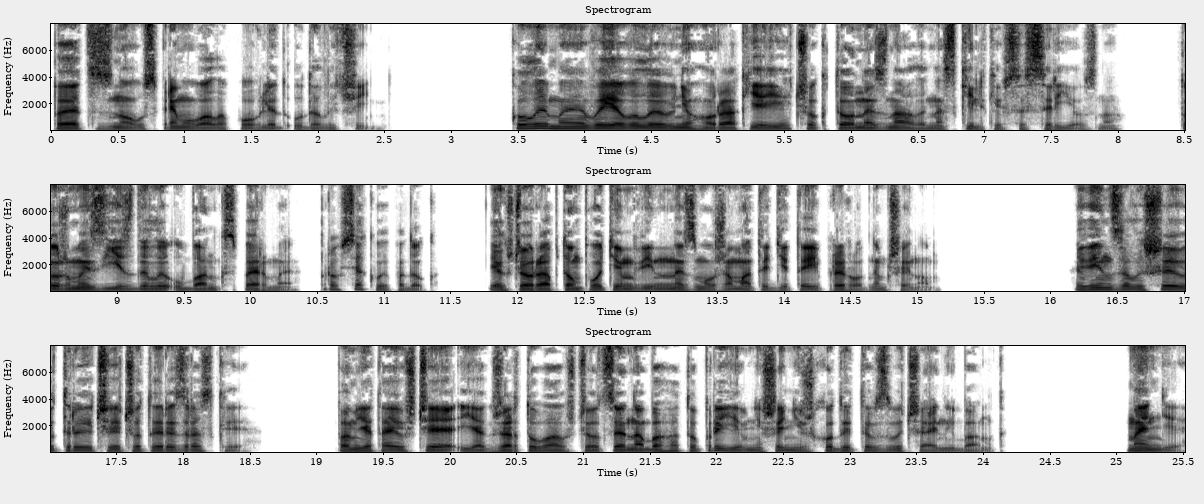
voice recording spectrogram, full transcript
Пет знову спрямувала погляд у далечінь. Коли ми виявили в нього рак яєчок, то не знали, наскільки все серйозно. Тож ми з'їздили у банк сперми про всяк випадок, якщо раптом потім він не зможе мати дітей природним чином. Він залишив три чи чотири зразки. Пам'ятаю ще, як жартував, що це набагато приємніше, ніж ходити в звичайний банк. Менді,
